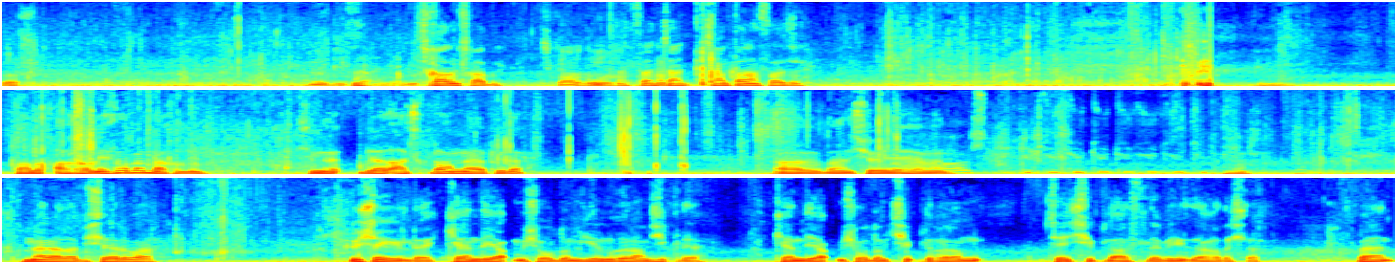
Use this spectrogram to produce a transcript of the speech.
Dur. Dur bir saniye. Bir Çıkardım çıkardım. Çıkardı mı? Sen çan- çantana sadece. Balık akıllıysa ben de akıllıyım. Şimdi biraz açıkta hamle yapıyorlar. Abi ben şöyle hemen. Merhaba bir şeyler var. Şu şekilde kendi yapmış olduğum 20 gram jikle kendi yapmış olduğum çiftli gram şey çift lastikle birlikte arkadaşlar. Ben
